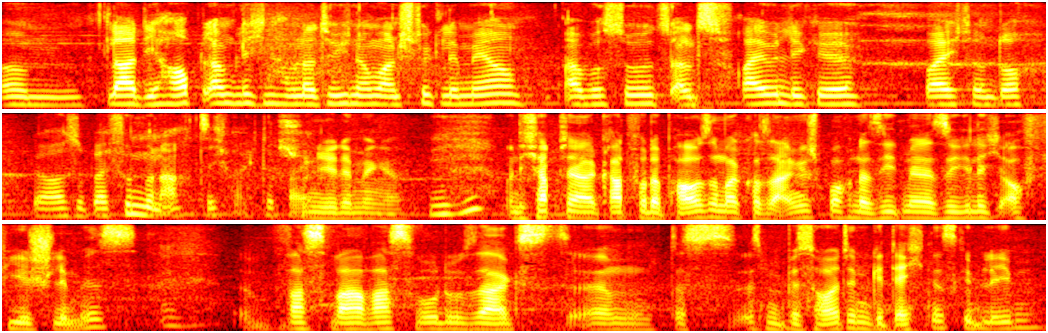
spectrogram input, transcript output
Ähm, klar, die Hauptamtlichen haben natürlich noch mal ein Stückchen mehr, aber so jetzt als Freiwillige war ich dann doch ja, so bei 85 war ich dabei. Schon jede Menge. Mhm. Und ich habe ja gerade vor der Pause mal kurz angesprochen, da sieht man ja sicherlich auch viel Schlimmes. Mhm. Was war was, wo du sagst, ähm, das ist mir bis heute im Gedächtnis geblieben?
